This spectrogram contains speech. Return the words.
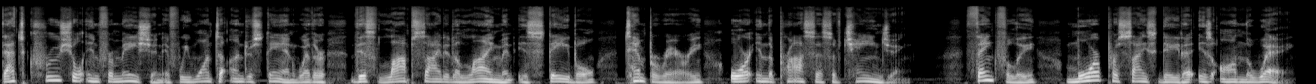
That's crucial information if we want to understand whether this lopsided alignment is stable, temporary, or in the process of changing. Thankfully, more precise data is on the way.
